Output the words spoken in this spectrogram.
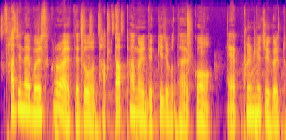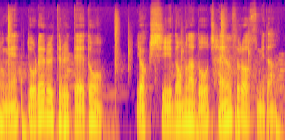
사진 앱을 스크롤할 때도 답답함을 느끼지 못하였고 애플 뮤직을 통해 노래를 들을 때에도 역시 너무나도 자연스러웠습니다.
